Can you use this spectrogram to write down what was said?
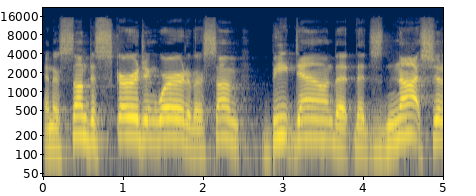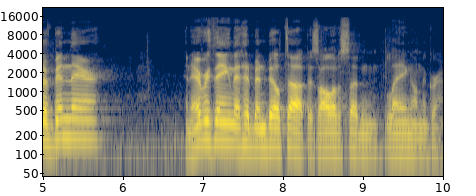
and there's some discouraging word or there's some beat down that that's not should have been there, and everything that had been built up is all of a sudden laying on the ground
